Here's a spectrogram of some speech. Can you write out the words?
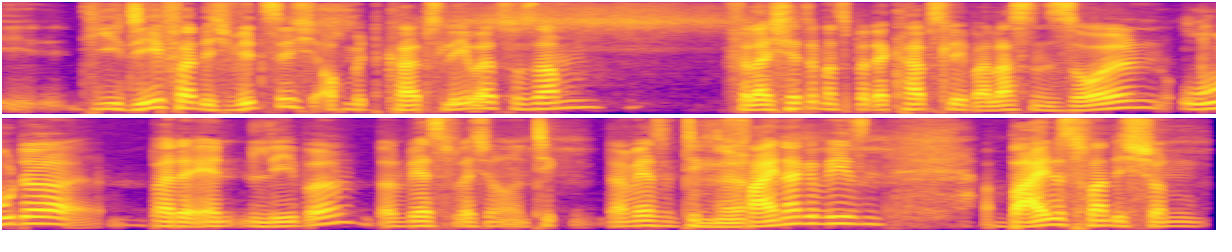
die Idee fand ich witzig, auch mit Kalbsleber zusammen. Vielleicht hätte man es bei der Kalbsleber lassen sollen oder bei der Entenleber. Dann wäre es vielleicht noch ein Ticken, dann wäre es ein Ticken Ja. feiner gewesen. Beides fand ich schon,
